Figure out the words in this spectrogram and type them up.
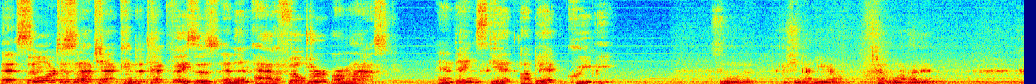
that, similar to Snapchat, can detect faces and then add a filter or mask. And things get a bit creepy. 스노우는 귀신이 아니며 참고만 하는 I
